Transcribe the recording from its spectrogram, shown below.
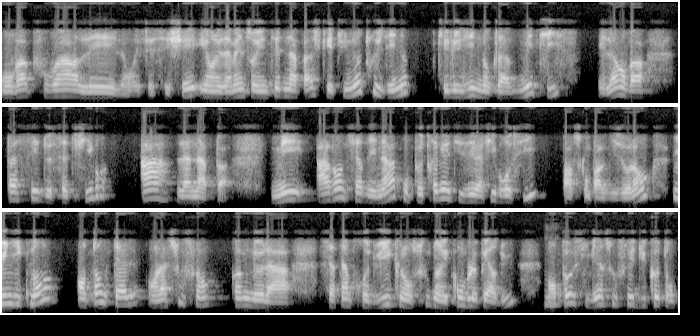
on va pouvoir les, on les fait sécher et on les amène sur une unité de nappage qui est une autre usine, qui est l'usine donc la Métis. Et là, on va passer de cette fibre à la nappe. Mais avant de faire des nappes, on peut très bien utiliser la fibre aussi, parce qu'on parle d'isolant, uniquement en tant que tel, en la soufflant, comme de la, certains produits que l'on souffle dans les combles perdus. Mm. On peut aussi bien souffler du coton.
